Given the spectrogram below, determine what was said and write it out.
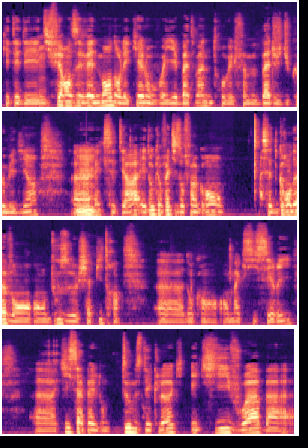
qui étaient des Mm. différents événements dans lesquels on voyait Batman trouver le fameux badge du comédien euh, Mm. etc et donc en fait ils ont fait un grand cette grande œuvre en, en 12 chapitres euh, donc en, en maxi série euh, qui s'appelle donc Doomsday Clock et qui voit bah,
